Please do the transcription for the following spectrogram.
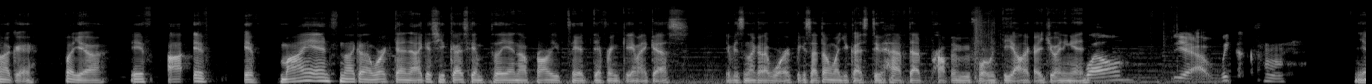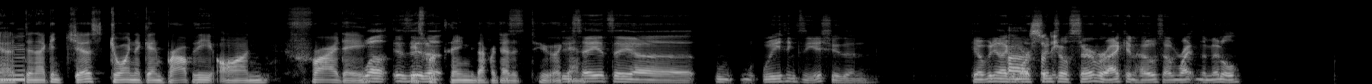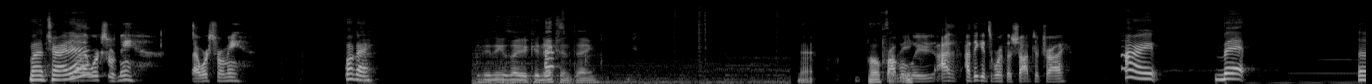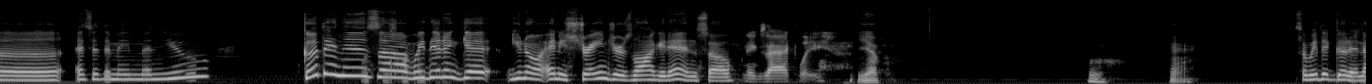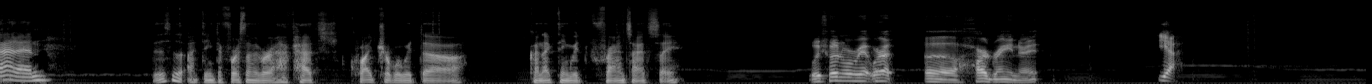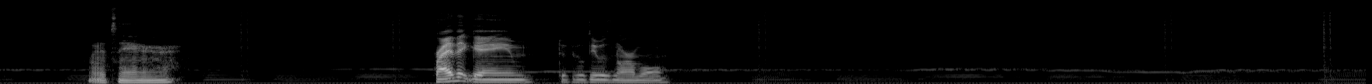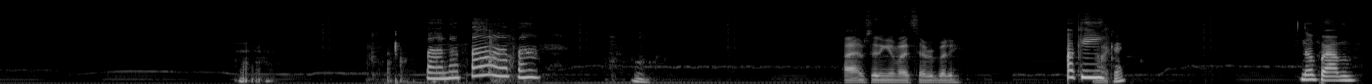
Okay, but yeah, if uh, if if my end's not gonna work, then I guess you guys can play, and I'll probably play a different game. I guess if it's not gonna work, because I don't want you guys to have that problem before with the other guy joining in. Well, yeah, we. C- yeah, Mhm. then I can just join again probably on Friday. Well, is because it we're a, playing Left 4 Dead is- 2 They again. say it's a. Uh, w- w- what do you think's the issue then? Okay, if we need like a Uh, more so the- central server, I can host. I'm right in the middle. Wanna try Yeah, that? that works with me. That works for me. okay. If you think it's like a connection thing. Hopefully. Probably. I, I think it's worth a shot to try. All right. but Uh, exit the main menu. Good thing is, uh, we didn't get you know any strangers logging in. So Exactly. Yep. Whew. Okay. So we did good in that end. This is, I think, the first time I've ever have had quite trouble with uh, connecting with friends. I'd say. Which one were we at? We're at uh hard rain, right? Yeah. It's there. Private game. Difficulty was normal. Ba-na-ba-ba. I'm sending invites to everybody. Okay, Okay. no problem.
